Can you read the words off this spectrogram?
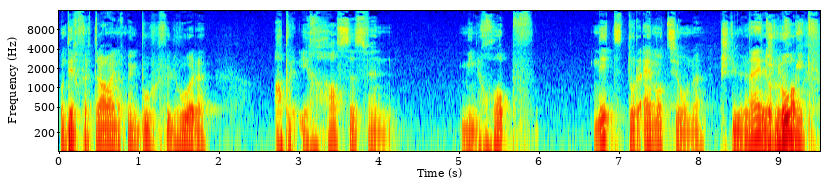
und ich vertraue eigentlich meinem Bauchgefühl hure, aber ich hasse es, wenn mein Kopf nicht durch Emotionen gesteuert Nein, ist. durch Logik. Kopf,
